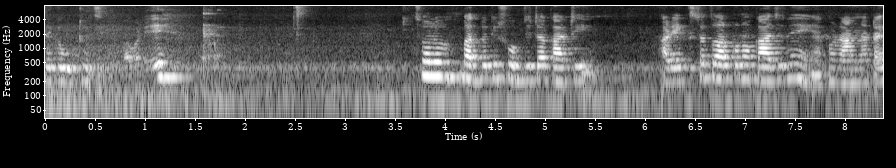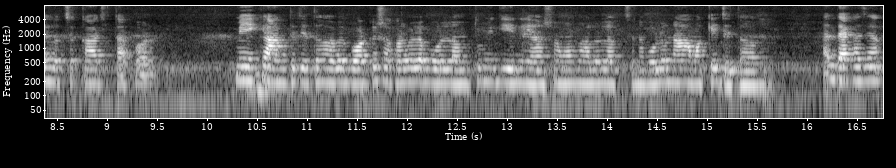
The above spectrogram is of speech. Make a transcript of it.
থেকে উঠেছি বাবারে চলো বাদ বাকি সবজিটা কাটি। আর এক্সট্রা তো আর কোনো কাজ নেই, এখন রান্নাটাই হচ্ছে কাজ। তারপর মেয়েকে আনতে যেতে হবে। বরকে সকালবেলা বললাম, তুমি গিয়ে নিয়ে আসো, আমার ভালো লাগছে না। বলল, না, আমাকেই যেতে হবে। আর দেখা যাক,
